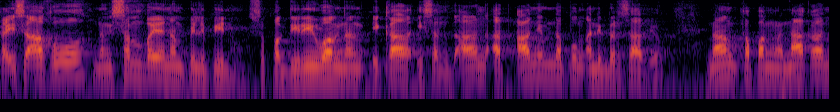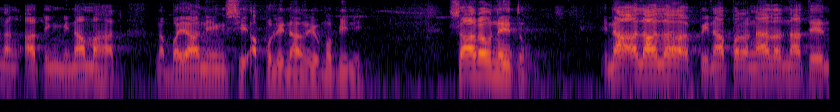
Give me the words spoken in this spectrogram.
Kaisa ako ng sambayan ng Pilipino sa pagdiriwang ng ika-isandaan at anim na pong anibersaryo ng kapanganakan ng ating minamahal na bayaning si Apolinario Mabini. Sa araw na ito, inaalala pinaparangalan natin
